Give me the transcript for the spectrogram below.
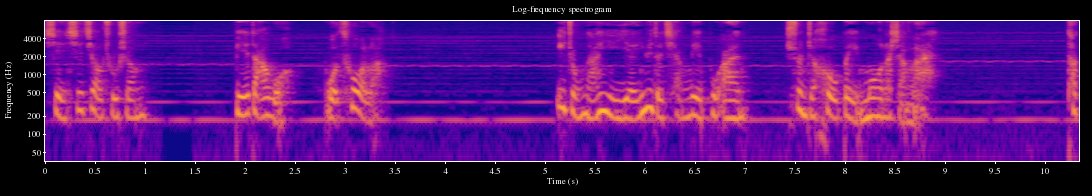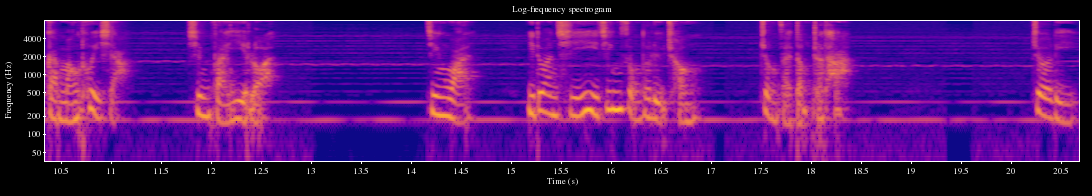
险些叫出声：“别打我，我错了。”一种难以言喻的强烈不安顺着后背摸了上来。他赶忙退下，心烦意乱。今晚，一段奇异惊悚的旅程正在等着他。这里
